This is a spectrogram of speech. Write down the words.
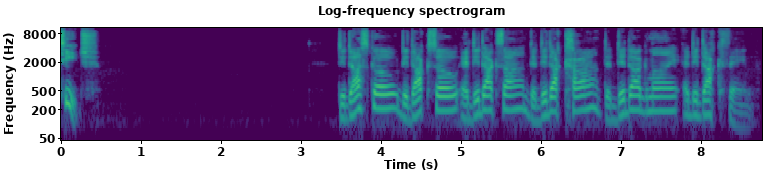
teach. Didasko, didaxo, edidaxa, didaxa, dididagmai, didagmai.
